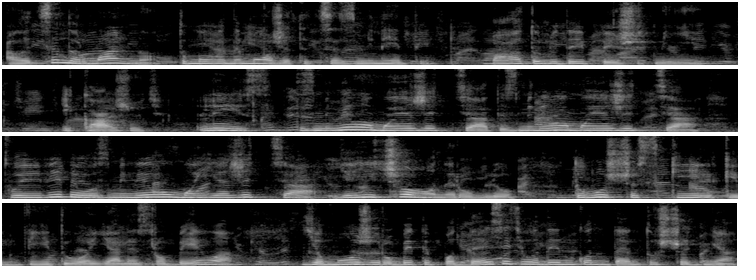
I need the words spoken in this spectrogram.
Але це нормально, тому ви не можете це змінити. Багато людей пишуть мені і кажуть: Ліс, ти змінила моє життя, ти змінила моє життя. Твоє відео змінило моє життя. Я нічого не роблю, тому що скільки б відео я не зробила, я можу робити по 10 годин контенту щодня.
